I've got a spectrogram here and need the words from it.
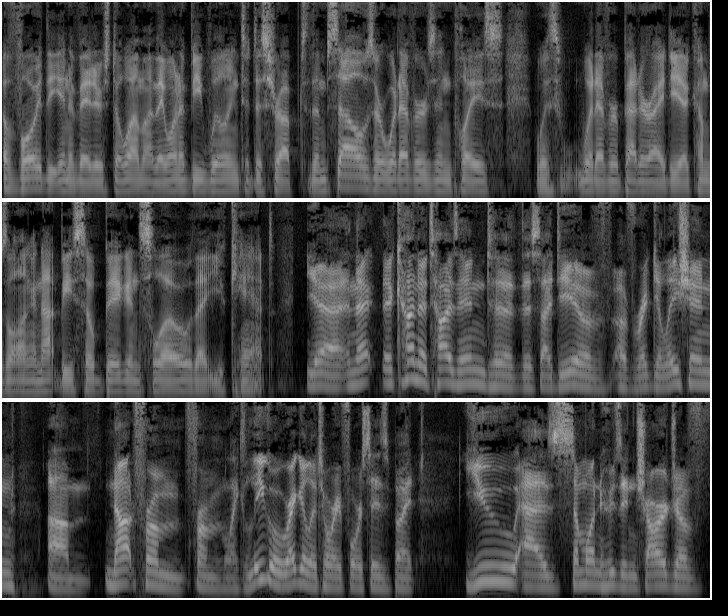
avoid the innovator's dilemma. They want to be willing to disrupt themselves or whatever's in place with whatever better idea comes along and not be so big and slow that you can't. Yeah, and that it kind of ties into this idea of of regulation, um, not from from like legal regulatory forces, but you as someone who's in charge of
